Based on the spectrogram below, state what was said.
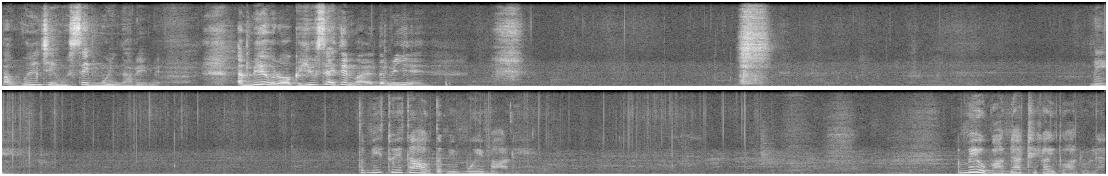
ပတ်ဝန်းကျင်ကိုစိတ်မဝင်စားပေမဲ့ အမေကိုတော့ဂယူဆိုင်တင်ပါတယ်သမီးရဲ့မေသမီးတွေ့တာကိုသမီးမွေးပါလေအမေကိုဘာများထိခိုက်သွားလို့လဲ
